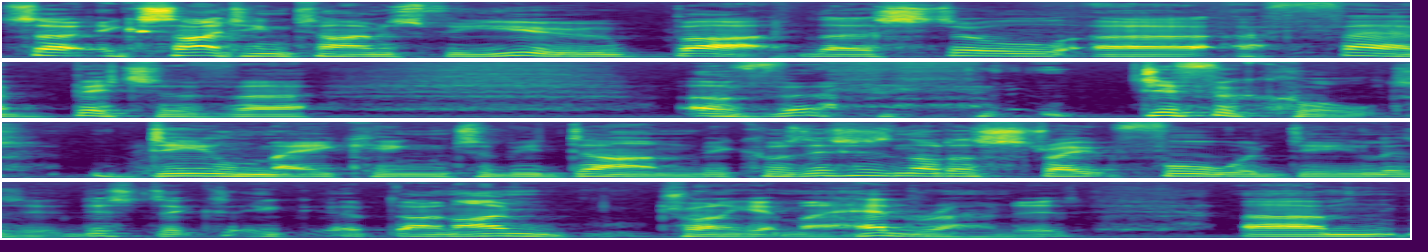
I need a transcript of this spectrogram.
So exciting times for you, but there's still uh, a fair bit of. Uh, of difficult deal making to be done because this is not a straightforward deal, is it? This, and I'm trying to get my head around it. Um,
